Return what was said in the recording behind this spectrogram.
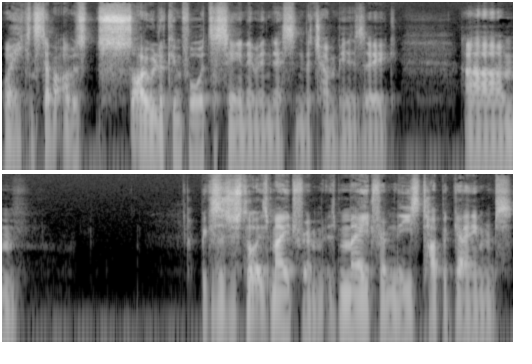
where he can step up. I was so looking forward to seeing him in this in the Champions League, um, because I just thought it's made for him. It's made from these type of games,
